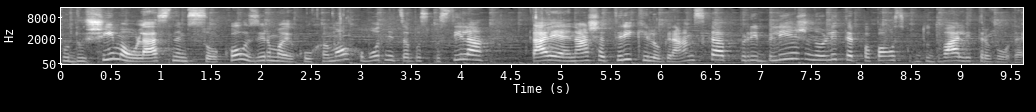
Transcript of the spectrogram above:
podušimo v lastnem soku oziroma jo kuhamo. Hobotnica bo spustila, talija je naša 3 kg, približno liter pa pol do 2 litre vode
